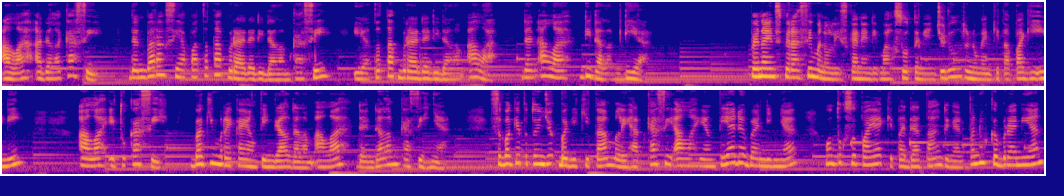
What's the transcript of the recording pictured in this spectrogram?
Allah adalah kasih, dan barang siapa tetap berada di dalam kasih, ia tetap berada di dalam Allah, dan Allah di dalam dia. Pena Inspirasi menuliskan yang dimaksud dengan judul renungan kita pagi ini, Allah itu kasih, bagi mereka yang tinggal dalam Allah dan dalam kasihnya, sebagai petunjuk bagi kita melihat kasih Allah yang tiada bandingnya untuk supaya kita datang dengan penuh keberanian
